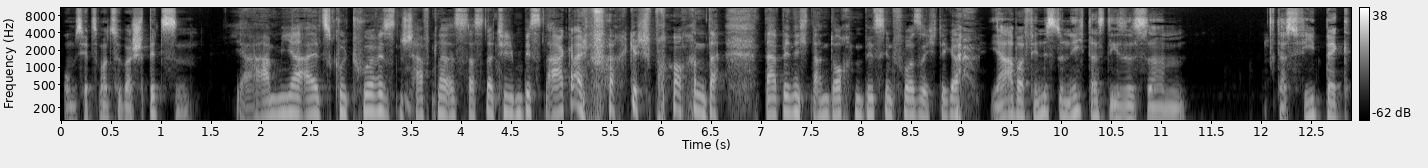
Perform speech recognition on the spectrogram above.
um es jetzt mal zu überspitzen. Ja, mir als Kulturwissenschaftler ist das natürlich ein bisschen arg einfach gesprochen. Da, da bin ich dann doch ein bisschen vorsichtiger. Ja, aber findest du nicht, dass dieses ähm, das Feedback,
